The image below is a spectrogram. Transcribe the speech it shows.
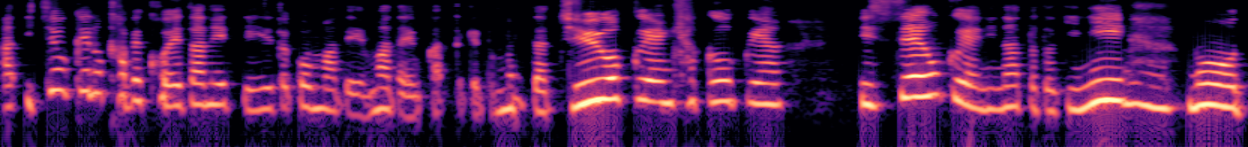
あ1億円の壁超えたねっていうところまでまだよかったけどまた10億円100億円1000億円になった時にもう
